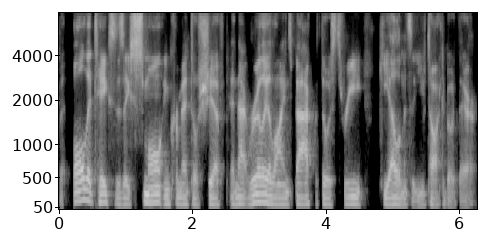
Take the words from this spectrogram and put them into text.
But all it takes is a small incremental shift. And that really aligns back with those three key elements that you talked about there.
